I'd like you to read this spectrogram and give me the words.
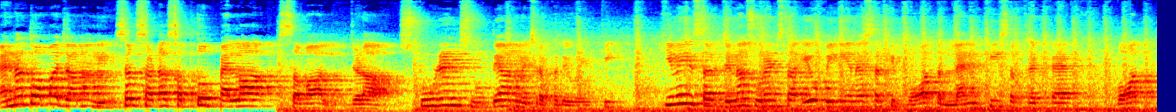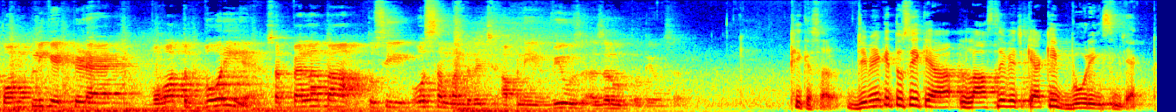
ਇਹਨਾਂ ਤੋਂ ਆਪਾਂ ਜਾਣਾਂਗੇ, ਸਰ, ਸਾਡਾ ਸਭ ਤੋਂ ਪਹਿਲਾ ਸਵਾਲ ਜਿਹੜਾ ਸਟੂਡੈਂਟਸ ਨੂੰ ਧਿਆਨ ਵਿੱਚ ਰੱਖਦੇ ਹੋਏ ਕਿ ਕਿਵੇਂ, ਸਰ, ਜਿੰਨਾ ਸਟੂਡੈਂਟਸ ਦਾ ਇਹ ਓਪੀਨੀਅਨ ਹੈ, ਸਰ, ਕਿ ਬਹੁਤ ਲੈਂਥੀ ਸਬਜੈਕਟ ਹੈ, ਬਹੁਤ ਕੰਪਲਿਕੇਟਿਡ ਹੈ, ਬਹੁਤ ਬੋਰਿੰਗ ਹੈ। ਸਰ, ਪਹਿਲਾਂ ਤਾਂ ਤੁਸੀਂ ਉਸ ਸੰਬੰਧ ਵਿੱਚ ਆਪਣੇ ਵਿਊਜ਼ ਜ਼ਰੂਰ ਹੋ ਸਰ। ਠੀਕ ਹੈ, ਸਰ। ਜਿਵੇਂ ਕਿ ਤੁਸੀਂ ਕਿਹਾ ਲਾਸਟ ਦੇ ਵਿੱਚ ਕਿਹਾ ਕਿ ਬੋਰਿੰਗ ਸਬਜੈਕਟ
